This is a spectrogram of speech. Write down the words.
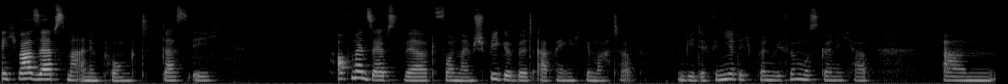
ich war selbst mal an dem Punkt, dass ich auch mein Selbstwert von meinem Spiegelbild abhängig gemacht habe. Wie definiert ich bin, wie viele Muskeln ich habe ähm,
